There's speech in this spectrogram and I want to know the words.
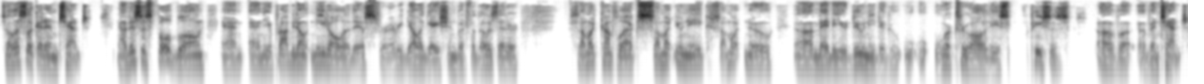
So let's look at intent. Now this is full blown and, and you probably don't need all of this for every delegation, but for those that are somewhat complex, somewhat unique, somewhat new, uh, maybe you do need to work through all of these pieces of, uh, of intent.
